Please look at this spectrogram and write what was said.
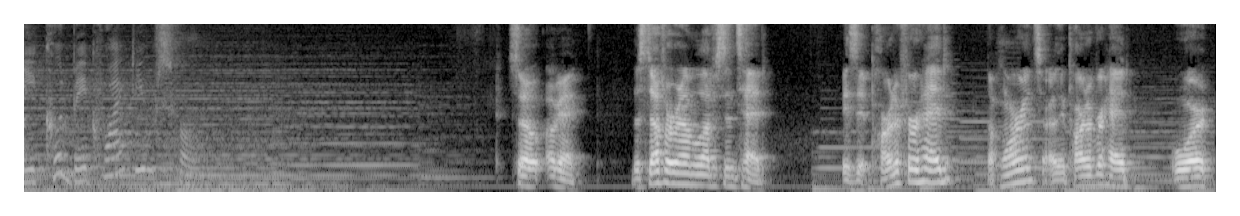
He could be quite useful. So, okay. The stuff around Maleficent's head. Is it part of her head? The horns? Are they part of her head? Or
